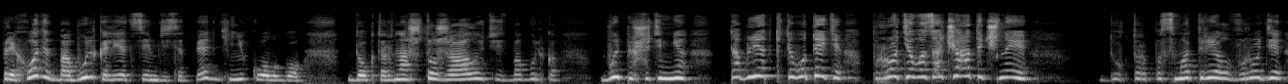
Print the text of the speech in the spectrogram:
Приходит бабулька лет 75 к гинекологу. Доктор, на что жалуетесь, бабулька? Выпишите мне таблетки-то вот эти противозачаточные. Доктор посмотрел, вроде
